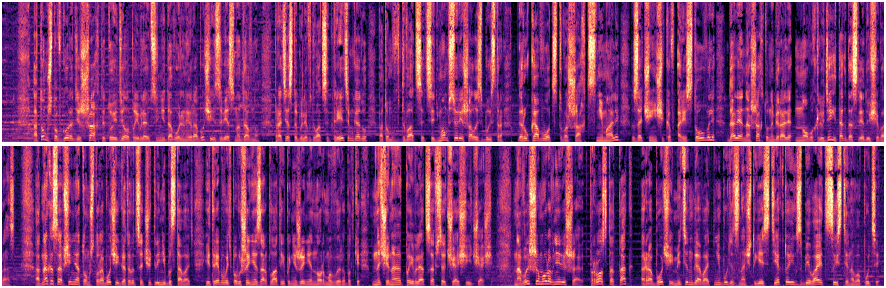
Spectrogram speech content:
О том, что в городе шахты то и дело появляются недовольные рабочие, известно давно. Протесты были в 23 году, потом в 27-м. Все решалось быстро. Руководство шахт снимали, зачинщиков арестовывали, далее на шахту набирали новых людей и так до следующего раза. Однако сообщение о том, что рабочие готовятся чуть ли не бастовать и требовать повышения зарплаты и понижения нормы выработки, начинают появляться все чаще и чаще. На высшем уровне решают. Просто так рабочий митинговать не будет. Значит, есть те, кто их сбивает с истинного пути.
